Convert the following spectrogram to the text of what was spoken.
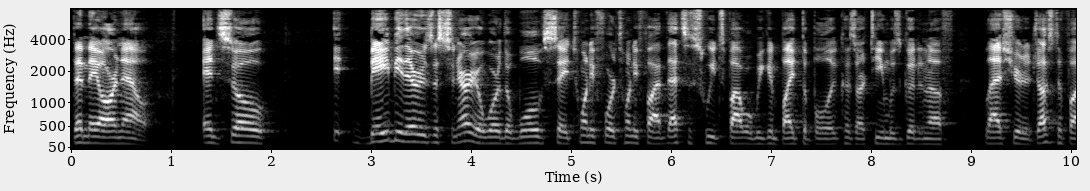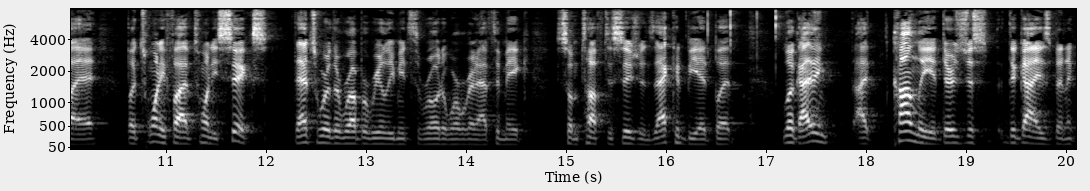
than they are now. And so it, maybe there is a scenario where the Wolves say 24 25, that's a sweet spot where we can bite the bullet because our team was good enough last year to justify it. But 25 26, that's where the rubber really meets the road and where we're going to have to make some tough decisions. That could be it. But look, I think I, Conley, there's just the guy has been a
